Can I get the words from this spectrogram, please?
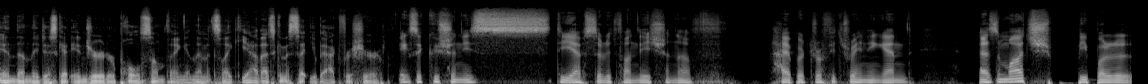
and then they just get injured or pull something and then it's like yeah that's going to set you back for sure execution is the absolute foundation of hypertrophy training and as much people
